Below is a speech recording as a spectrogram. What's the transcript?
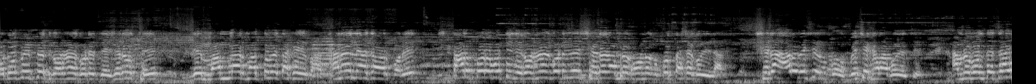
অনভিপ্রেত ঘটনা ঘটেছে, সেটা হচ্ছে যে মামলার মাধ্যমে তাকে থানায় নেওয়া যাওয়ার পরে, তার পরবর্তী যে ঘটনা ঘটেছে, সেটার আমরা ঘটনা প্রত্যাশা করি না। সেটা আরও বেশি বেশি খারাপ হয়েছে। আমরা বলতে চাই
